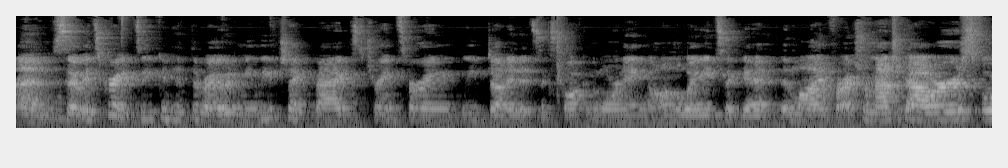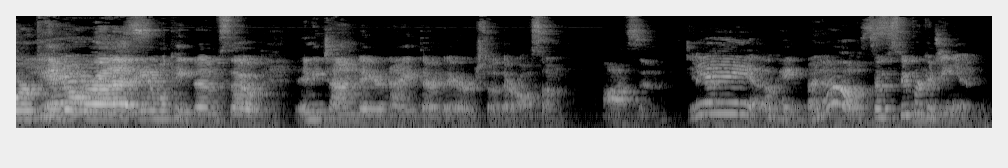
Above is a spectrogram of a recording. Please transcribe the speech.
Um, so it's great. So you can hit the road. I mean, we've checked bags transferring. We've done it at six o'clock in the morning on the way to get in line for extra magic hours for Pandora, Yes. Animal Kingdom. So anytime, day or night, they're there. So they're awesome. Awesome. Yeah. Yay. Okay. I know. So super convenient.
